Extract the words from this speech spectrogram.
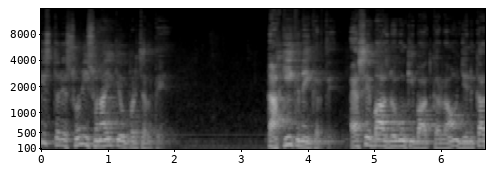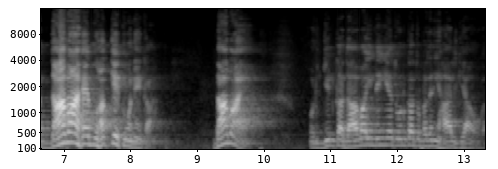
کس طرح سنی سنائی کے اوپر چلتے ہیں۔ تحقیق نہیں کرتے۔ ایسے بعض لوگوں کی بات کر رہا ہوں جن کا دعویٰ ہے محقق ہونے کا۔ دعویٰ ہے۔ اور جن کا دعویٰ ہی نہیں ہے تو ان کا تو پتہ نہیں حال کیا ہوگا۔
